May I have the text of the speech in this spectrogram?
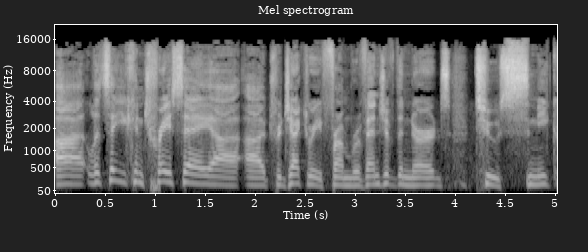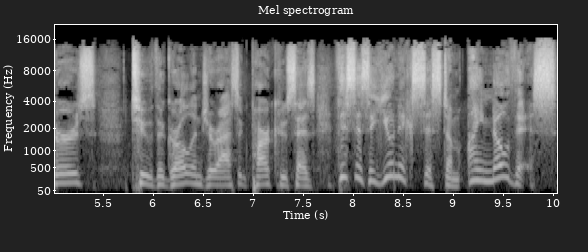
uh, let's say you can trace a, uh, a trajectory from Revenge of the Nerds to Sneakers to the girl in Jurassic Park who says, "This is a Unix system. I know this."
